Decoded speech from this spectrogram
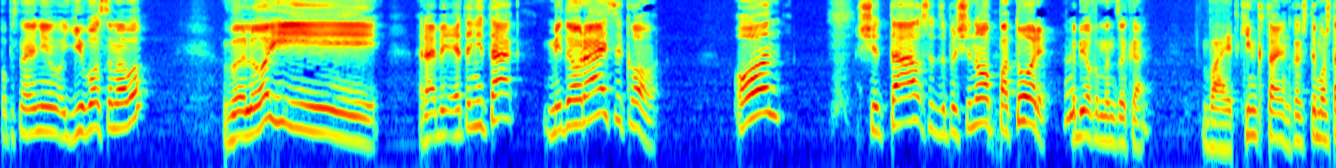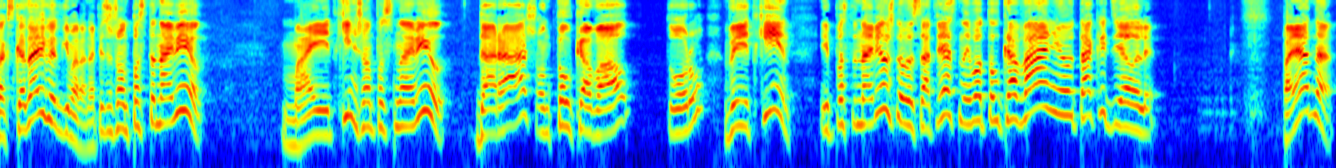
по постановлению его самого. Велои. Раби, это не так. Мидеорайсы кома. Он считал, что это запрещено по Торе, Раби Йохан Закай. Вайт Кинг Танин. Как же ты можешь так сказать, говорит Гимара? Написано, что он постановил. Маиткин, что он постановил. Дараш, он толковал Тору. Вейткин. И постановил, чтобы, соответственно, его толкованию так и делали. Понятно?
